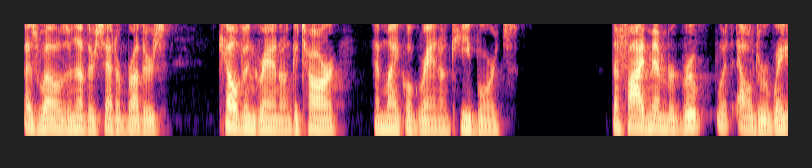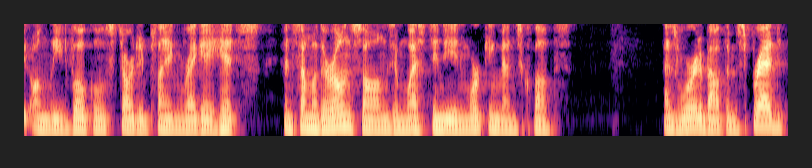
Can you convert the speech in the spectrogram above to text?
as well as another set of brothers, Kelvin Grant on guitar and Michael Grant on keyboards. The five member group with Elder Waite on lead vocals started playing reggae hits and some of their own songs in West Indian working men's clubs. As word about them spread,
